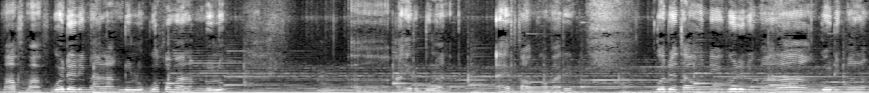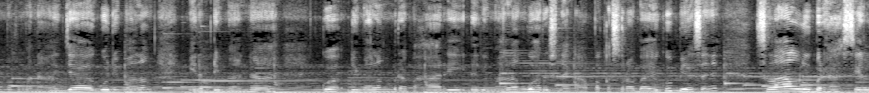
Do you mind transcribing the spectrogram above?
maaf maaf gue dari Malang dulu gue ke Malang dulu uh, akhir bulan akhir tahun kemarin. Gue udah tahu nih gue dari Malang gue di Malang mau ke mana aja gue di Malang nginep di mana gue di Malang berapa hari dari Malang gue harus naik apa ke Surabaya gue biasanya selalu berhasil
